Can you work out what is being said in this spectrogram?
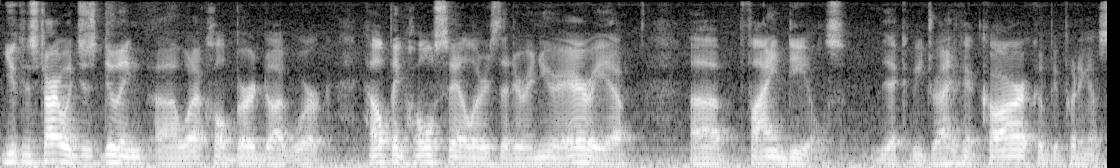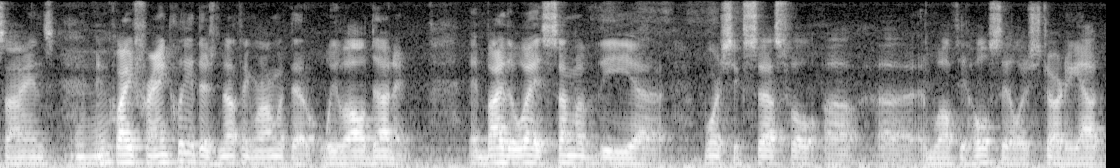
You can start with just doing uh, what I call bird dog work, helping wholesalers that are in your area uh, find deals. That could be driving a car, could be putting up signs, and quite frankly, there's nothing wrong with that. We've all done it. And by the way, some of the uh, more successful uh, uh, and wealthy wholesalers starting out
